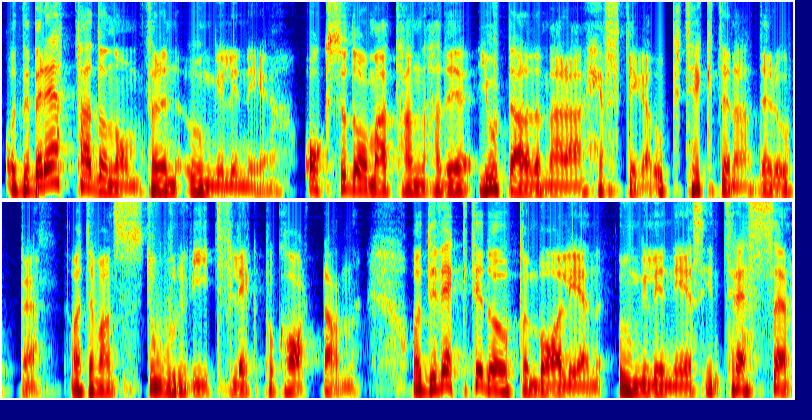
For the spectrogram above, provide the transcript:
Och det berättade han om för en unge Linné. Också då om att han hade gjort alla de här häftiga upptäckterna där uppe och att det var en stor vit fläck på kartan. Och det väckte då uppenbarligen unge Linnés intresse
